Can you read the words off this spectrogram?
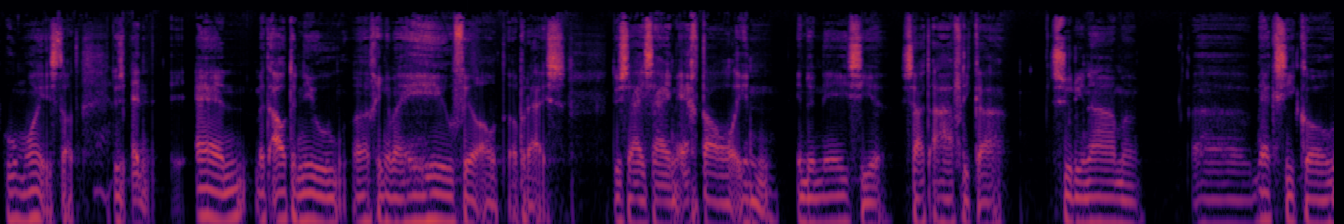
Hoe mooi is dat? Dus en, en met oud en nieuw eh, gingen wij heel veel op reis. Dus zij zijn echt al in Indonesië, Zuid-Afrika, Suriname, eh, Mexico,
